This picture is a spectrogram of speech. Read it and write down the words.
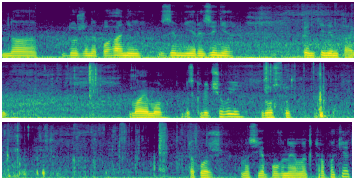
на дуже непоганій зимній резині Continental. Маємо безключовий доступ. Також у нас є повний електропакет,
